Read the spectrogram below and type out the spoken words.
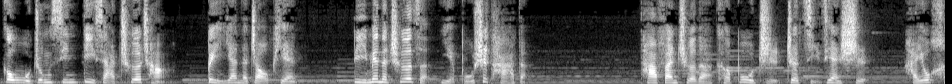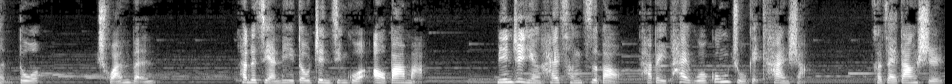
购物中心地下车场被淹的照片。里面的车子也不是他的，他翻车的可不止这几件事，还有很多传闻。他的简历都震惊过奥巴马。林志颖还曾自曝他被泰国公主给看上，可在当时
